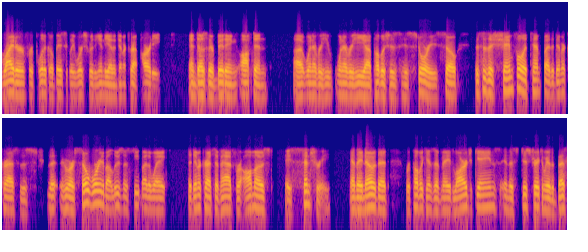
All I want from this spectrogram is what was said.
writer for Politico basically works for the Indiana Democrat Party and does their bidding often uh, whenever he whenever he uh, publishes his stories. So this is a shameful attempt by the Democrats who are so worried about losing a seat. By the way, the Democrats have had for almost a century, and they know that Republicans have made large gains in this district, and we have the best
